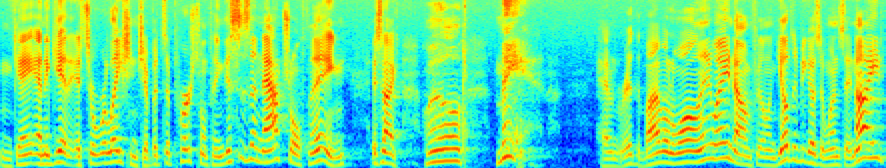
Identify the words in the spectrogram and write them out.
Okay? And again, it's a relationship, it's a personal thing. This is a natural thing. It's like, well, man, haven't read the Bible in a while anyway. Now I'm feeling guilty because of Wednesday night.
